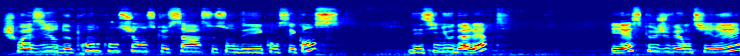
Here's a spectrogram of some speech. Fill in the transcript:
choisir de prendre conscience que ça, ce sont des conséquences, des signaux d'alerte, et est-ce que je vais en tirer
